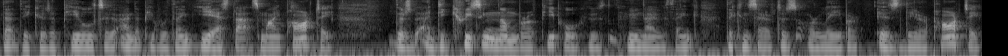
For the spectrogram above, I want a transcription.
that they could appeal to, and that people think, yes, that's my party. There's a decreasing number of people who who now think the Conservatives or Labour is their party,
